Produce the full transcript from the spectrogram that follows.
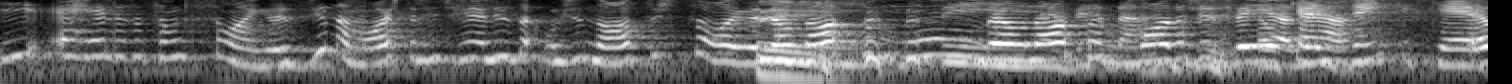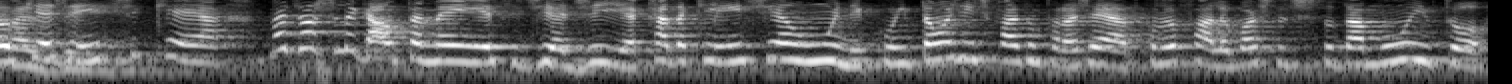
E é realização de sonhos. E na mostra a gente realiza os nossos sonhos. Sim. É o nosso mundo, Sim, é o nosso é modo de ver. É o que né? a gente quer. É fazer. o que a gente quer. Mas eu acho legal também esse dia a dia. Cada cliente é único. Então a gente faz um projeto, como eu falo, eu gosto de estudar muito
